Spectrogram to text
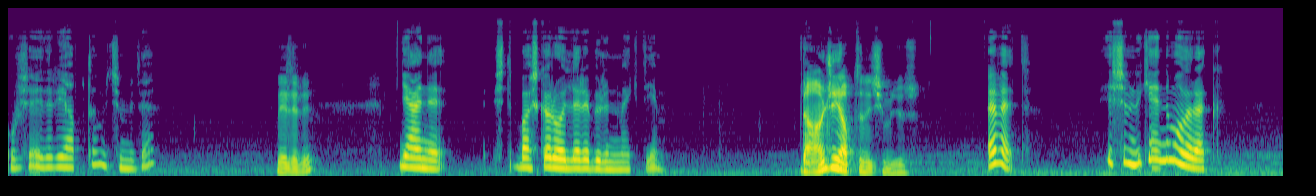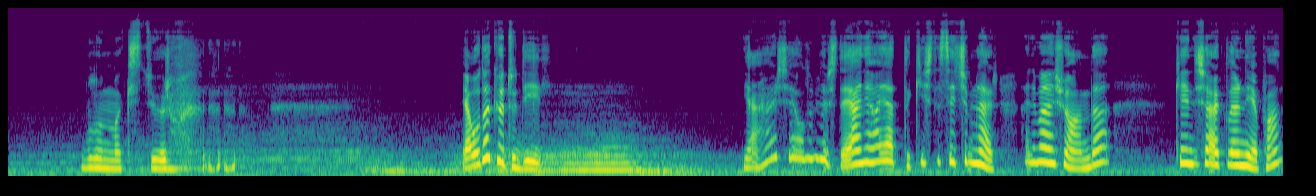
o şeyleri yaptığım için bir de Neleri? yani işte başka rollere bürünmek diyeyim. Daha önce yaptığın için mi diyorsun? Evet. E şimdi kendim olarak bulunmak istiyorum. ya o da kötü değil. Ya her şey olabilir işte. Yani hayattaki işte seçimler. Hani ben şu anda kendi şarkılarını yapan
